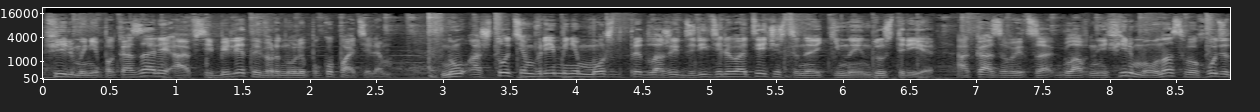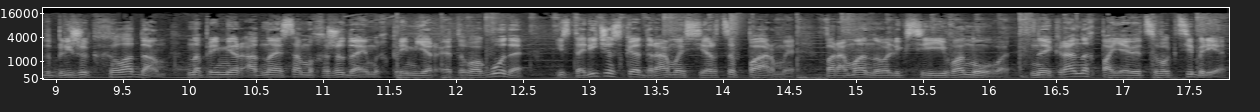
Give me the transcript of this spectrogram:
Фильмы не показали, а все билеты вернули покупателям. Ну а что тем временем может предложить зрителю отечественная киноиндустрия? Оказывается, главные фильмы у нас выходят ближе к холодам. Например, одна из самых ожидаемых премьер этого года – историческая драма «Сердце Пармы» по роману Алексея Иванова. На экранах появится в октябре.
